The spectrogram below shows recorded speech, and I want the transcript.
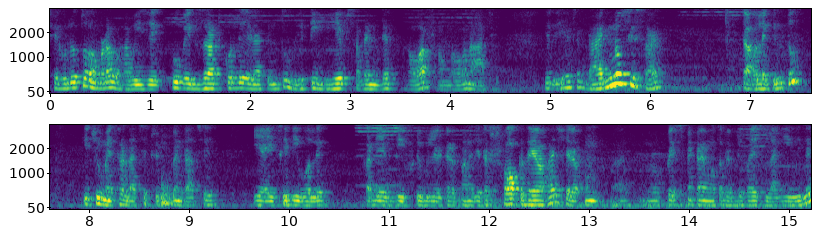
সেগুলো তো আমরা ভাবি যে খুব এক্সার্ট করলে এরা কিন্তু ভিটি ভিএফ সাডেন ডেথ হওয়ার সম্ভাবনা আছে। যদি এটা ডায়াগনোসিস হয়, তাহলে কিন্তু কিছু মেথড আছে ট্রিটমেন্ট আছে এআইসিডি বলে কার্ডিয়াক ডিফিব্রিলেটর মানে যেটা শক দেওয়া হয়, সেরকম পেসমেকারের মতো একটা ডিভাইস লাগিয়ে দিলে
